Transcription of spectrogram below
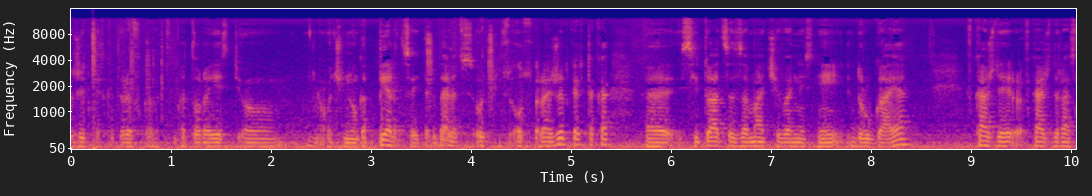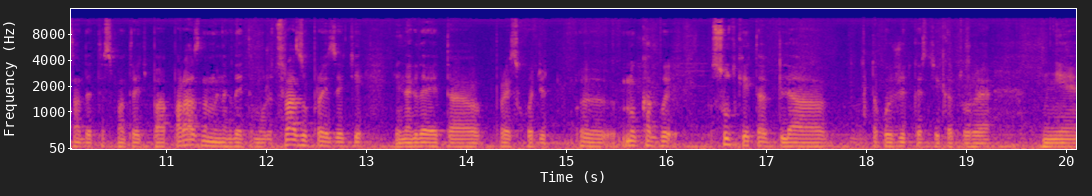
жидкость, которая, в которой есть э, очень много перца и так далее, то есть очень острая жидкость такая, э, ситуация замачивания с ней другая. В каждый, в каждый раз надо это смотреть по, по-разному, иногда это может сразу произойти, иногда это происходит, ну, как бы сутки это для такой жидкости, которая не,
